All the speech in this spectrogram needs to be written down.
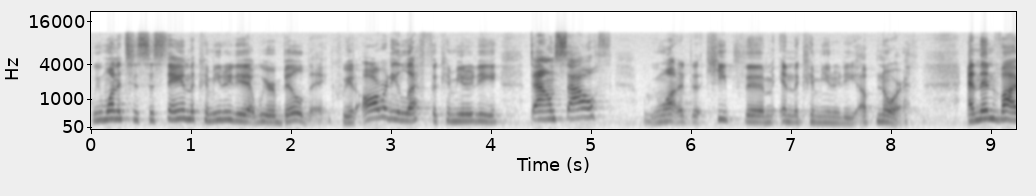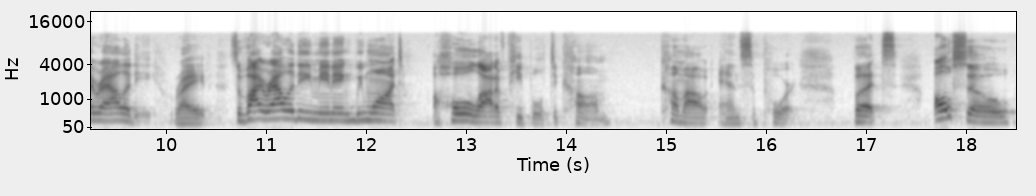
We wanted to sustain the community that we were building. We had already left the community down south we wanted to keep them in the community up north. And then virality, right? So virality meaning we want a whole lot of people to come, come out and support. But also,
